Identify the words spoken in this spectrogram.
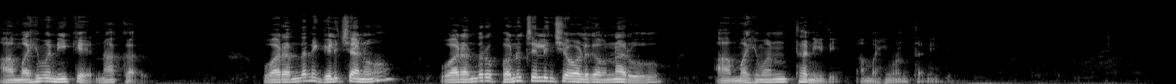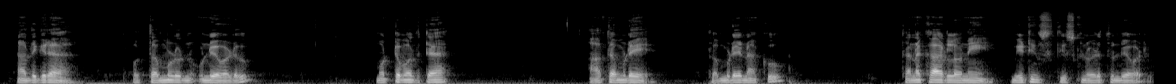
ఆ మహిమ నీకే నాకు కాదు. వారందరినీ గెలిచాను వారందరూ పను చెల్లించేవాళ్ళుగా ఉన్నారు. ఆ మహిమంతా నీది ఆ మహిమంతా నీది. నా దగ్గర ఓ తమ్ముడు ఉండేవాడు. మొట్టమొదట ఆ తమ్ముడే తమ్ముడే నాకు తన కారులోనే మీటింగ్స్కి తీసుకుని వెళుతుండేవాడు.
